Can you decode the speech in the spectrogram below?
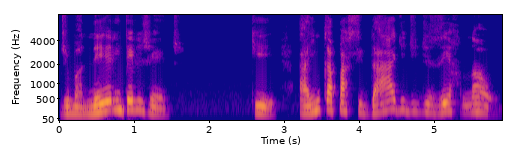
de maneira inteligente que a incapacidade de dizer não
